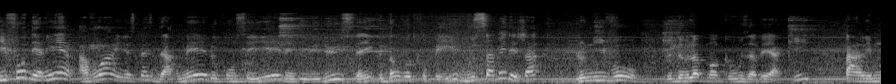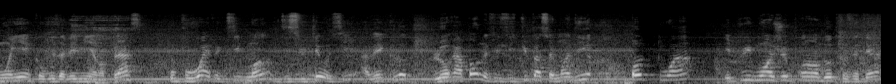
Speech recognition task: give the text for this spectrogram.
Il faut derrière avoir une espèce d'armée de conseillers, d'individus, c'est-à-dire que dans votre pays, vous savez déjà le niveau de développement que vous avez acquis par les moyens que vous avez mis en place pour pouvoir effectivement discuter aussi avec l'autre. Le rapport ne se situe pas seulement dire oh toi et puis moi je prends d'autres intérêts,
